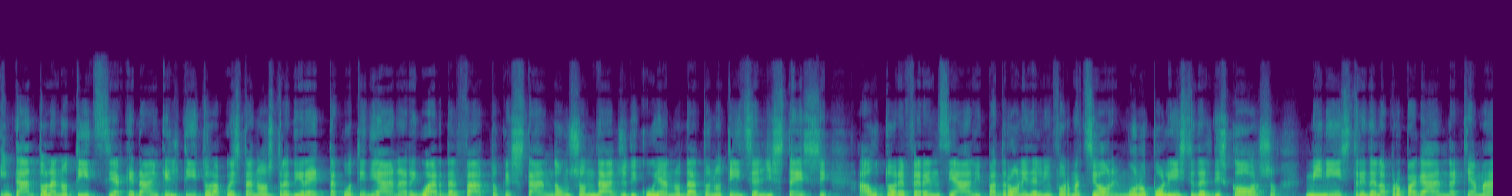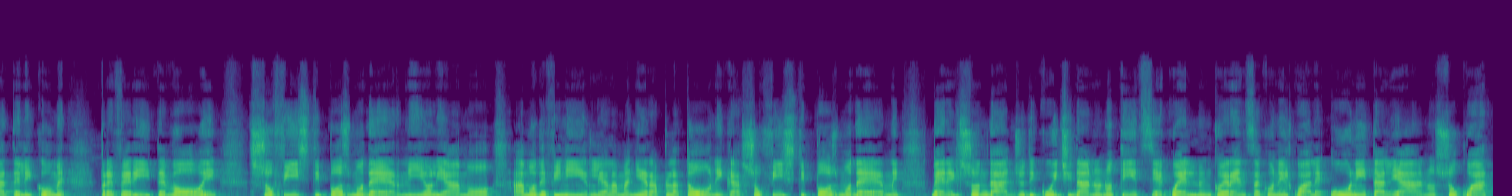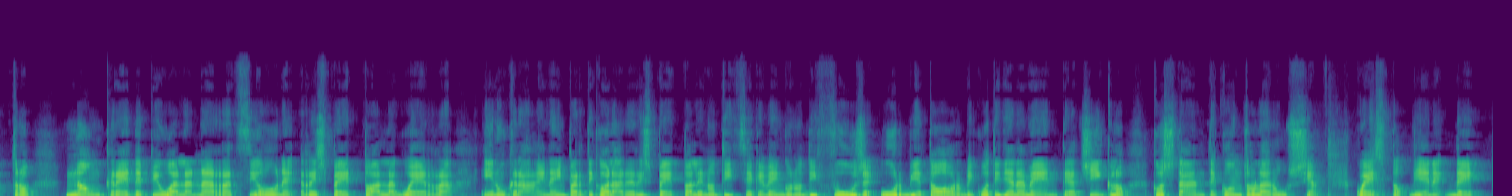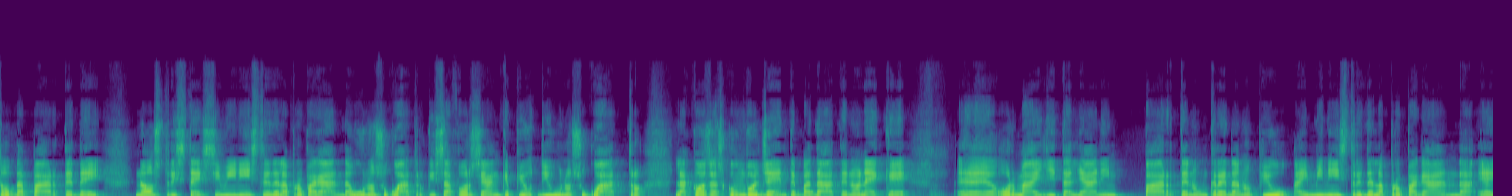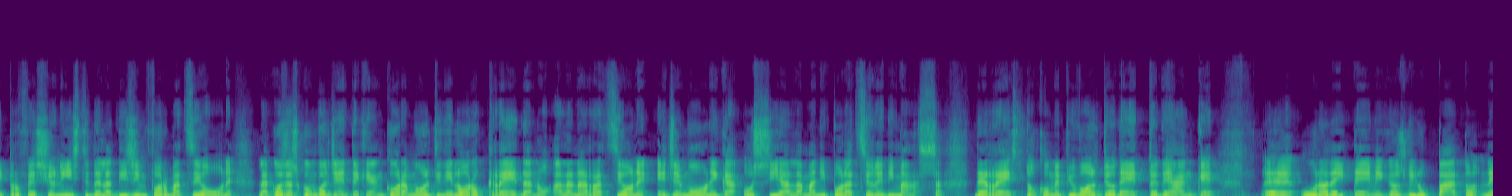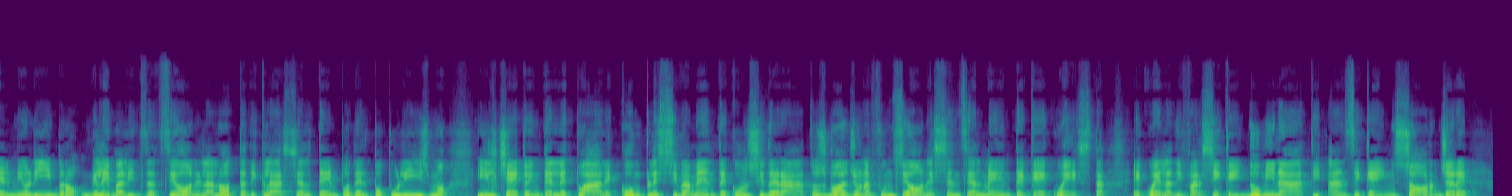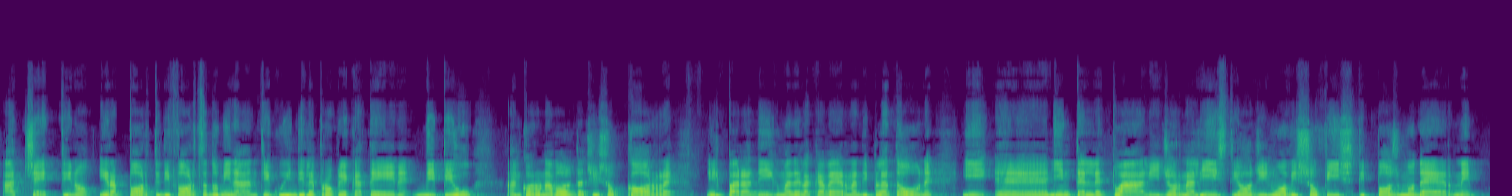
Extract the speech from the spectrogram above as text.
Intanto la notizia che dà anche il titolo a questa nostra diretta quotidiana riguarda il fatto che, stando a un sondaggio di cui hanno dato notizia gli stessi autoreferenziali padroni dell'informazione, monopolisti del discorso, ministri della propaganda, chiamateli come preferite voi, sofisti postmoderni, io li amo, amo definirli alla maniera platonica, sofisti postmoderni, bene, il sondaggio di cui ci danno notizie è quello in coerenza con il quale un italiano su quattro 4 non crede più alla narrazione rispetto alla guerra in Ucraina, in particolare rispetto alle notizie che vengono diffuse urbi e torbi quotidianamente a ciclo costante contro la Russia. Questo viene detto da parte dei nostri stessi ministri della propaganda, uno su quattro, chissà forse anche più di uno su quattro. La cosa sconvolgente, badate, non è che eh, ormai gli italiani in parte non credano più ai ministri della propaganda e ai professionisti della disinformazione. La cosa sconvolgente è che ancora molti di loro credano alla narrazione egemonica, ossia alla manipolazione di massa. Del resto, come più volte ho detto ed è anche eh, uno dei temi che ho sviluppato nel mio libro Globalizzazione, la lotta di classe al tempo del populismo, il ceto intellettuale complessivamente considerato svolge una funzione essenzialmente che è questa, è quella di far sì che i dominati, anziché insorgere, accettino i rapporti di forza dominanti e quindi le proprie catene. Di più, ancora una volta ci soccorre il paradigma della caverna di Platone, i, eh, gli intellettuali, i giornalisti, oggi i nuovi sofisti postmoderni,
